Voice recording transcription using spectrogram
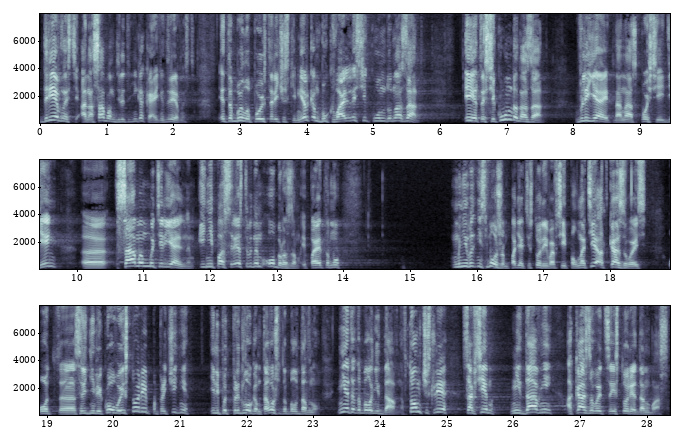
древности, а на самом деле это никакая не древность. Это было по историческим меркам буквально секунду назад. И эта секунда назад влияет на нас по сей день э, самым материальным и непосредственным образом. И поэтому мы не, не сможем понять истории во всей полноте, отказываясь от э, средневековой истории по причине или под предлогом того, что это было давно. Нет, это было недавно. В том числе совсем недавней оказывается история Донбасса.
